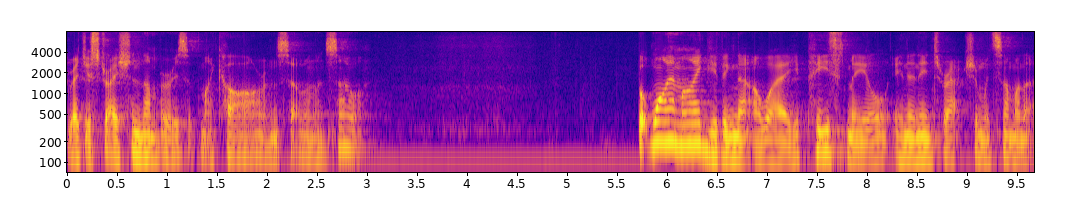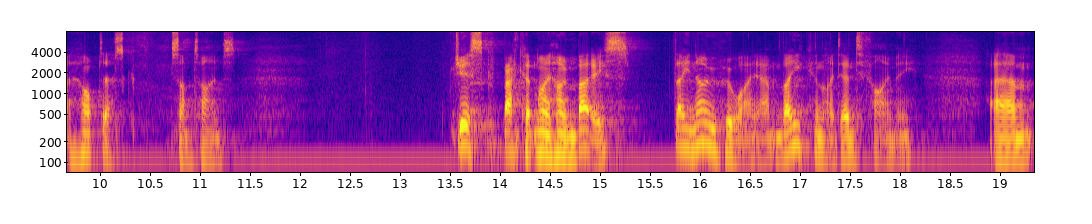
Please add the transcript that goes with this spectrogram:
registration number is of my car and so on and so on. But why am I giving that away piecemeal in an interaction with someone at a help desk sometimes? JISC, back at my home base, they know who I am. They can identify me. Um,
